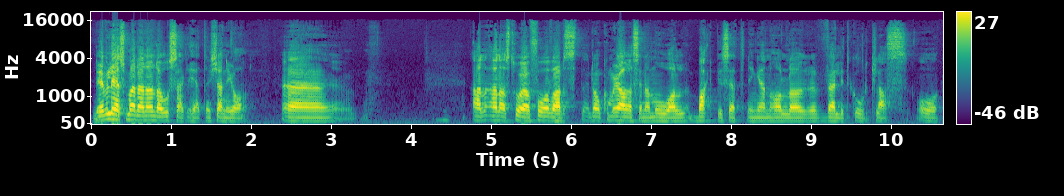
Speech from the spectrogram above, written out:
Det är väl det som är den enda osäkerheten känner jag. Uh, annars tror jag forwards, de kommer göra sina mål. Backbesättningen håller väldigt god klass. Och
